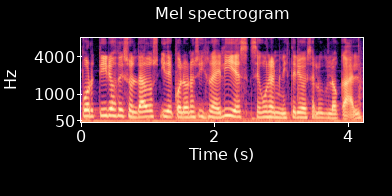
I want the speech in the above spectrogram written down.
por tiros de soldados y de colonos israelíes, según el Ministerio de Salud local.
